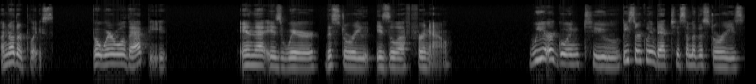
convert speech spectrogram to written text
another place. But where will that be? And that is where the story is left for now. We are going to be circling back to some of the stories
